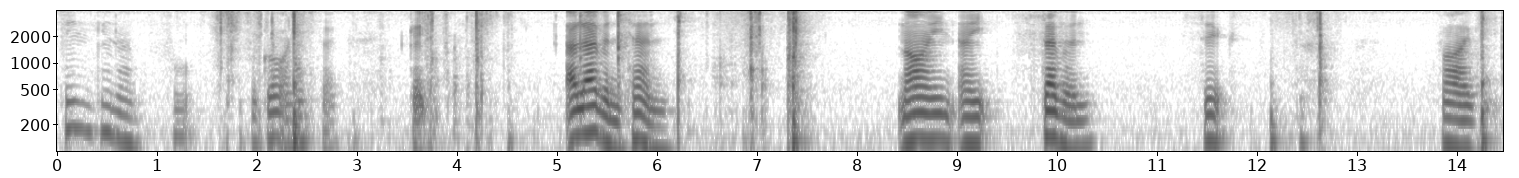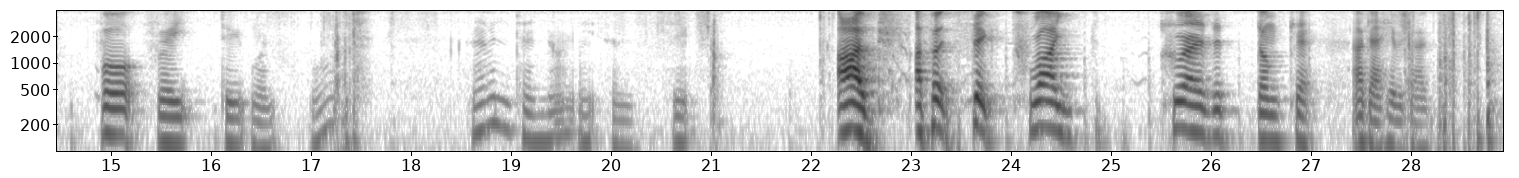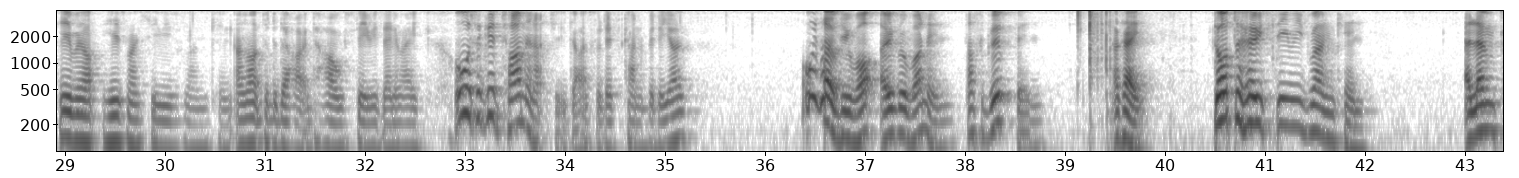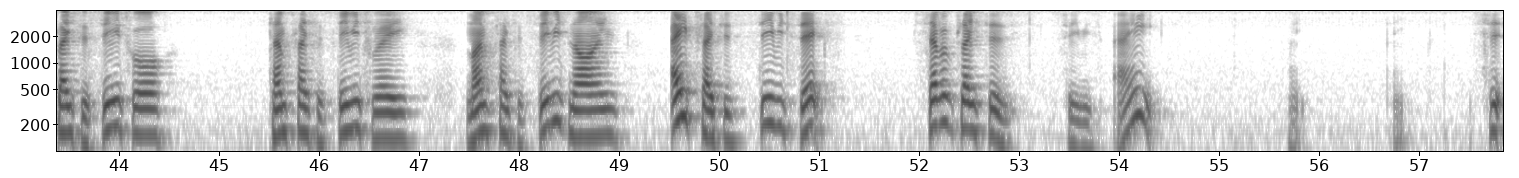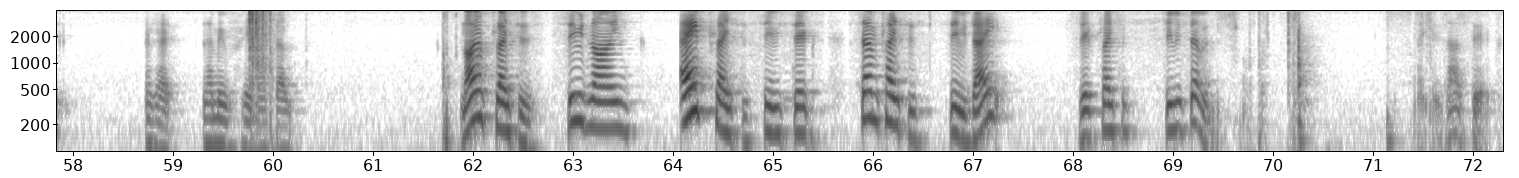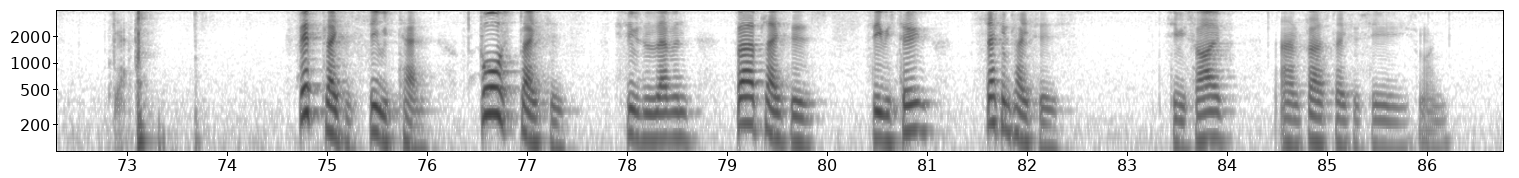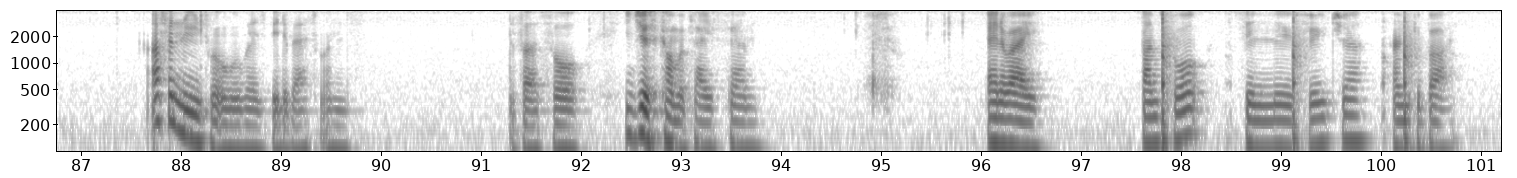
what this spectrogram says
thinking I forgot an episode. Okay. 11, 10, 9, 8, 7, 6, 5, 4, 3, 2, 1. What? 11, 10, 9, 8, 7, 6. Oh, I put 6 twice. Crazy donkey. Okay, here we go. Here we are. Here's my series ranking. I'm not doing the whole, the whole series anyway. Oh, it's a good timing actually, guys, for this kind of video. Oh, Always over overrunning. That's a good thing. Okay. Doctor Who series ranking. 11 places, series 4. 10 places, series 3. 9 places, Series 9, 8 places, Series 6, 7 places, Series 8. Wait, 8, 6. Okay, let me repeat myself. 9 places, Series 9, 8 places, Series 6, 7 places, Series 8, 6 places, Series 7. Wait, is that 6? Yeah. 5th place is Series 10. Fourth places, Series 11. Third places, Series 2. Second places, Series 5. And first places, Series 1. I think these will always be the best ones. The first four. You just can't replace them. Anyway, fans support, see you in the future, and goodbye.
